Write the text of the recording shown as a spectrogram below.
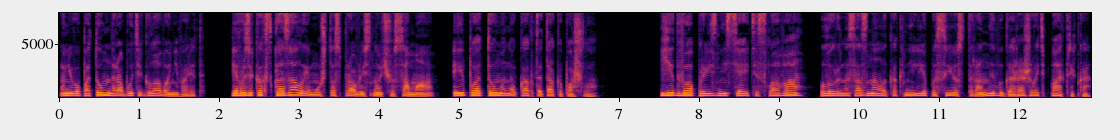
У него потом на работе голова не варит. Я вроде как сказала ему, что справлюсь ночью сама, и потом оно как-то так и пошло. Едва произнеся эти слова, Лорен осознала, как нелепо с ее стороны выгораживать Патрика,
